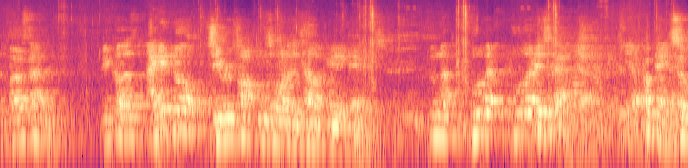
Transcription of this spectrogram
the person because I didn't know So you were talking to one of the telecommunicators? to not- whoever, whoever. Dispatch. Yeah. Okay, so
